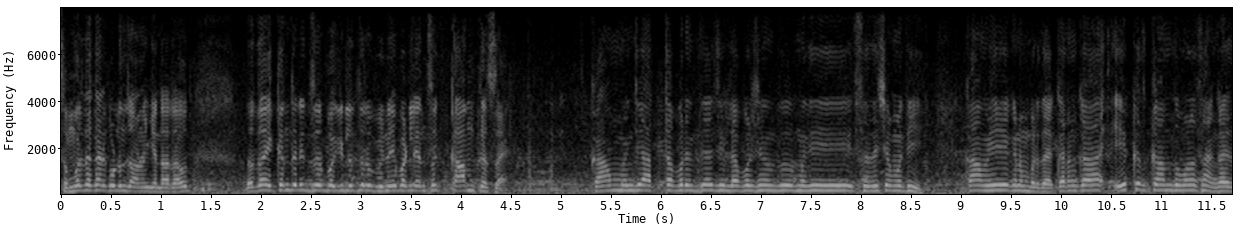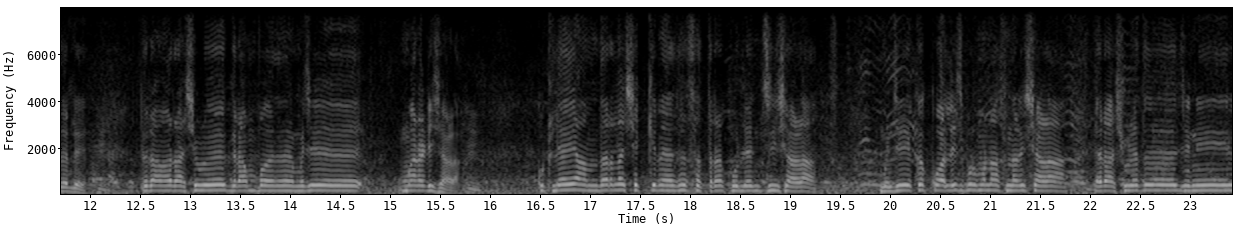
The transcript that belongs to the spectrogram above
समर्थकांकडून जाणून घेणार आहोत. दादा एकंदरीत जर बघितलं तर विनय पाटील यांचं काम कसं आहे? काम म्हणजे आत्तापर्यंत जिल्हा परिषदमध्ये सदस्यामध्ये काम हे एक नंबरचं आहे. कारण का एकच काम तुम्हाला सांगायचं झालं तर राशिवळे ग्राम म्हणजे मराठी शाळा. कुठल्याही आमदाराला शक्य नाही असं सतरा खोल्यांची शाळा म्हणजे एका कॉलेजप्रमाणे असणारी शाळा या राशिवड्यात ज्यांनी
